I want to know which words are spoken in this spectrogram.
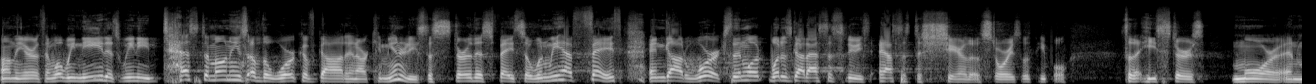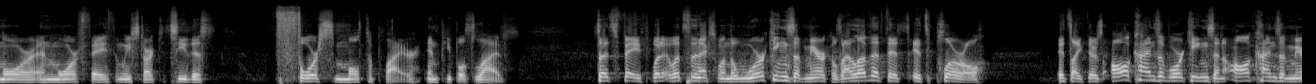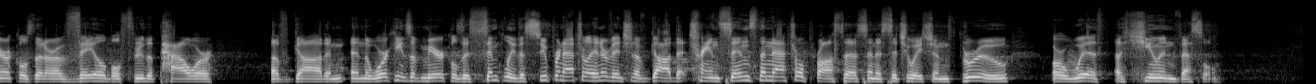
on the earth. And what we need is we need testimonies of the work of God in our communities to stir this faith. So when we have faith and God works, then what, what does God ask us to do? He asks us to share those stories with people so that He stirs more and more and more faith. And we start to see this force multiplier in people's lives. So that's faith. What, what's the next one? The workings of miracles. I love that it's, it's plural. It's like there's all kinds of workings and all kinds of miracles that are available through the power of God. And, and the workings of miracles is simply the supernatural intervention of God that transcends the natural process in a situation through or with a human vessel.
